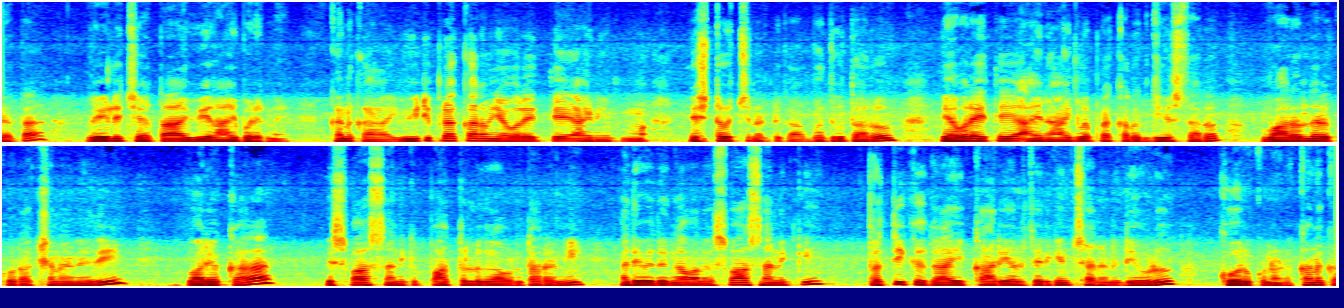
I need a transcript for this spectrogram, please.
చేత వేలి చేత అవి రాయబడినాయి. కనుక వీటి ప్రకారం ఎవరైతే ఆయన ఇష్టం వచ్చినట్టుగా బతుకుతారో ఎవరైతే ఆయన ఆజ్ఞల ప్రకారం జీవిస్తారో వారందరకు రక్షణ అనేది వారి యొక్క విశ్వాసానికి పాత్రలుగా ఉంటారని అదేవిధంగా వాళ్ళ విశ్వాసానికి ప్రతీకగా ఈ కార్యాలు జరిగించాలని దేవుడు కోరుకున్నాడు. కనుక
